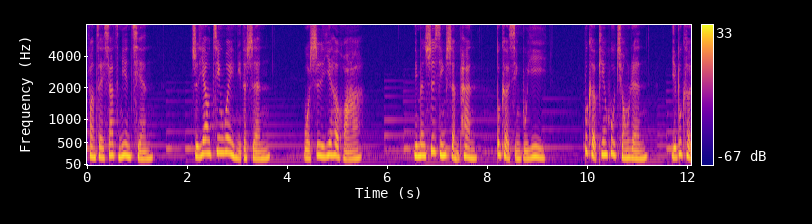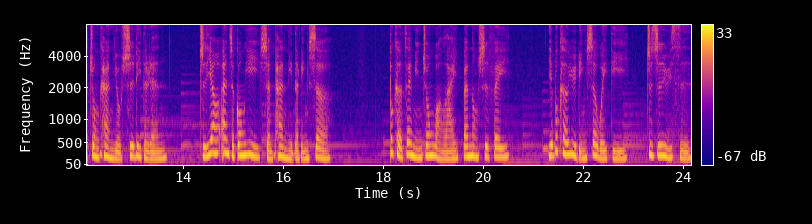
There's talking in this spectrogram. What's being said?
放在瞎子面前。只要敬畏你的神。我是耶和华。你们施行审判，不可行不义，不可偏护穷人，也不可重看有势力的人。只要按着公义审判你的邻舍，不可在民中往来搬弄是非，也不可与邻舍为敌，置之于死。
